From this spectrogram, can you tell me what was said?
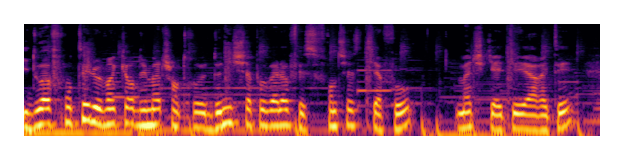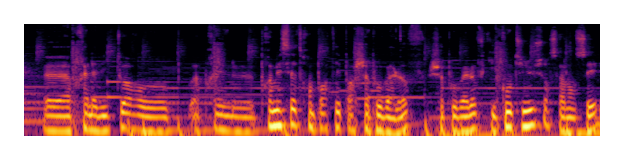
Il doit affronter le vainqueur du match entre Denis Chapovalov et Frances Tiafo, match qui a été arrêté. Euh, après la victoire, après le premier set remporté par Chapovalov. Chapovalov qui continue sur sa lancée.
